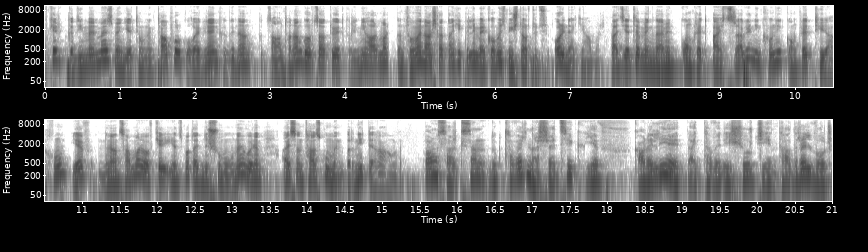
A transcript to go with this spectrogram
ովքեր կդիմեն մեզ, մենք եթե ունենք թափուր, կուղեգրենք, կգնան, կծանոթանան գործատուի հետ, կլինի հարմար, կընդունվեն աշխատանքի, կլինի մեր կողմից միջնորդություն, օրինակի համար։ Բայց եթե մենք նայում ենք կոնկրետ այս ծրագրին, ինքը ունի կոնկրետ թիրախում եւ նրանց համար, ովքեր իրենց մոտ այդ նշումը ունեն, որ իրենք այս ընթացքում են բռնի տեղահանվել։ Պարոն Սարգսյան, դուք թվեր նշեցիք եւ Կարելի է այդ թվերի շուրջ ենթադրել, որ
